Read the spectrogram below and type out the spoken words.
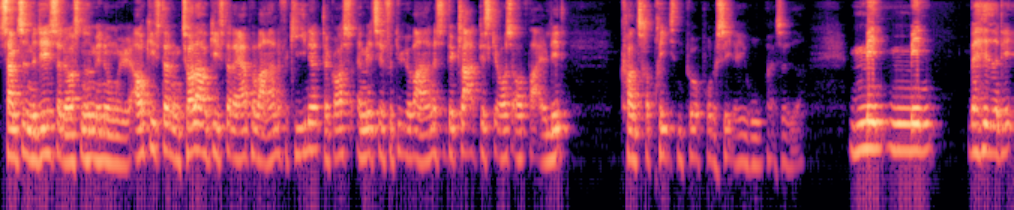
Samtidig med det, så er det også noget med nogle øh, afgifter, nogle tolvafgifter, der er på varerne fra Kina, der også er med til at fordyre varerne, så det er klart, det skal også opveje lidt kontra prisen på at producere i Europa osv. Men, men hvad hedder det?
